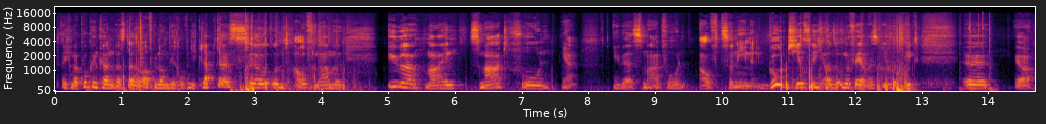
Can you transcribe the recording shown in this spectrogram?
dass ich mal gucken kann, was da so aufgenommen wird. Hoffentlich klappt das. Äh, und Aufnahme über mein Smartphone. Ja, über Smartphone aufzunehmen. Gut, jetzt sehe ich also ungefähr, was ihr so seht. Äh, ja,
